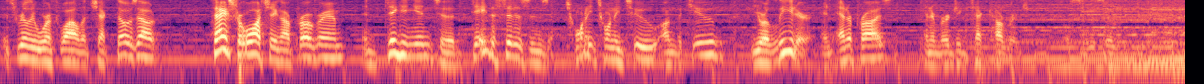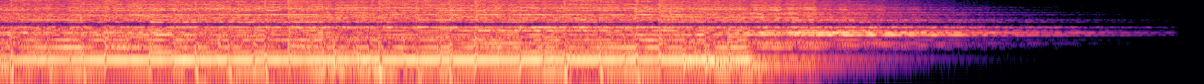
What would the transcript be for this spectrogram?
It's really worthwhile to check those out. Thanks for watching our program and digging into Data Citizens 2022 on theCUBE, your leader in enterprise and emerging tech coverage. We'll see you soon.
